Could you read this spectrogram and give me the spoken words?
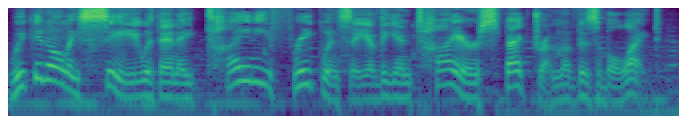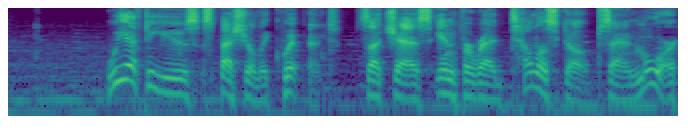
We can only see within a tiny frequency of the entire spectrum of visible light. We have to use special equipment, such as infrared telescopes and more,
